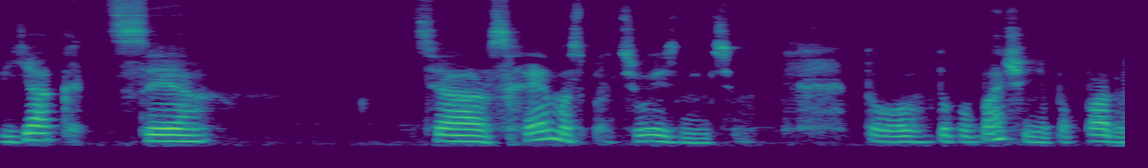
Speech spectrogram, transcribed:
Як це, ця схема спрацює з німцями? То до побачення, попаду.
